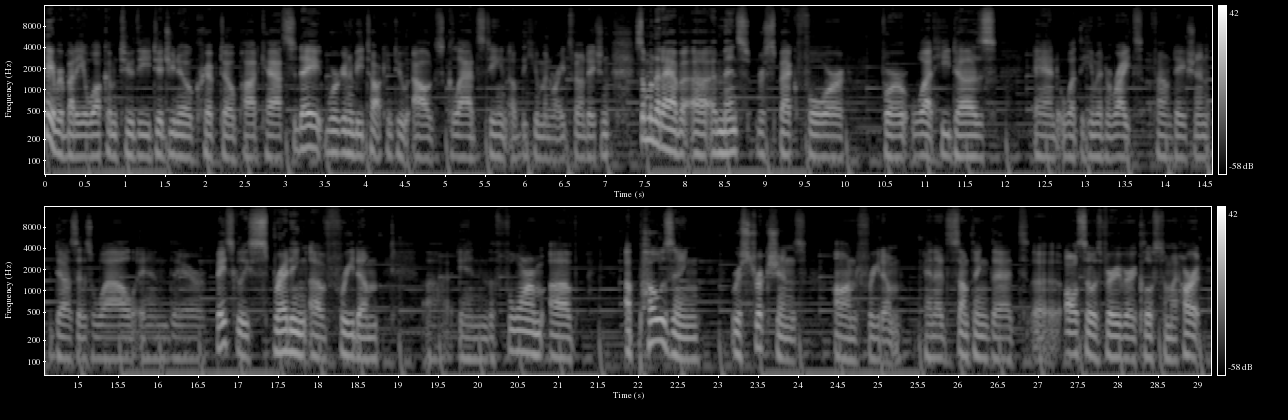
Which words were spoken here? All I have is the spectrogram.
Hey, everybody, welcome to the Did You Know Crypto podcast. Today, we're going to be talking to Alex Gladstein of the Human Rights Foundation, someone that I have uh, immense respect for for what he does and what the Human Rights Foundation does as well, and they're basically spreading of freedom uh, in the form of opposing restrictions on freedom. And it's something that uh, also is very, very close to my heart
